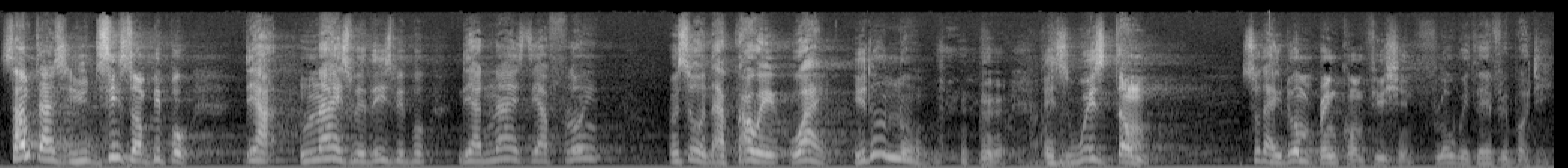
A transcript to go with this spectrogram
Sometimes you see some people, they are nice with these people, they are nice, they are flowing. So, why? You don't know. it's wisdom. So that you don't bring confusion. Flow with everybody.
